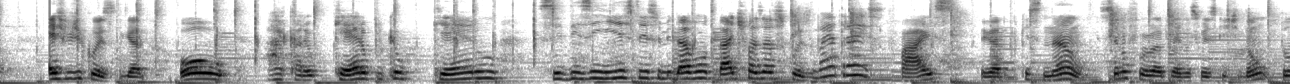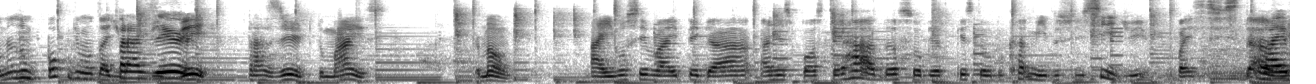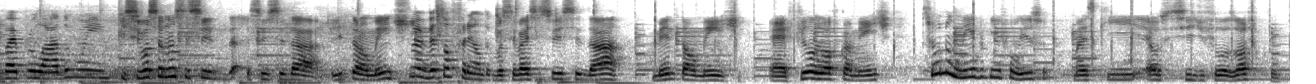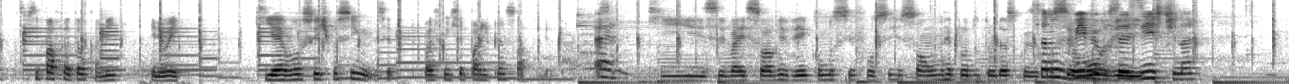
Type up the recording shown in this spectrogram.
é esse tipo de coisa, tá ligado? Ou, ai cara, eu quero porque eu quero ser desenhista e isso me dá vontade de fazer as coisas. Vai atrás. Faz, tá ligado? Porque senão, se você não for atrás das coisas que te dão pelo menos um pouco de vontade Prazer. de viver, prazer e tudo mais, irmão, aí você vai pegar a resposta errada sobre a questão do caminho do suicídio e vai se suicidar. Vai, né? vai pro lado ruim. E se você não se suicida- suicidar literalmente, Vai viver sofrendo. você vai se suicidar mentalmente, é, filosoficamente. Que eu não lembro quem falou isso, mas que é o suicídio filosófico. Se pá foi até o caminho, anyway. Que é você, tipo assim, você, basicamente você para de pensar, tá ligado? É. Que você vai só viver como se fosse só um reprodutor das coisas Você que não você vive, ouve. você existe, né?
